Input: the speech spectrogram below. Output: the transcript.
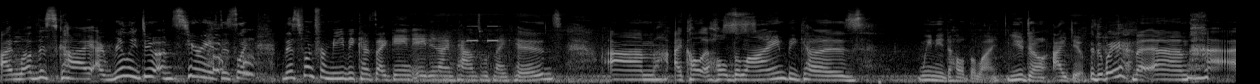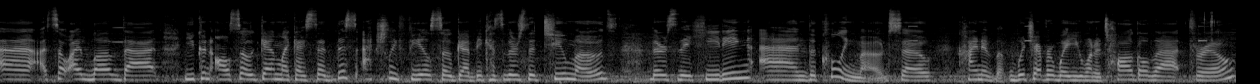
I love this guy, I really do, I'm serious. It's like, this one for me because I gained 89 pounds with my kids. Um, I call it hold the line because we need to hold the line. You don't, I do. Do we? But um, uh, so I love that. You can also, again, like I said, this actually feels so good because there's the two modes. There's the heating and the cooling mode. So kind of whichever way you want to toggle that through.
